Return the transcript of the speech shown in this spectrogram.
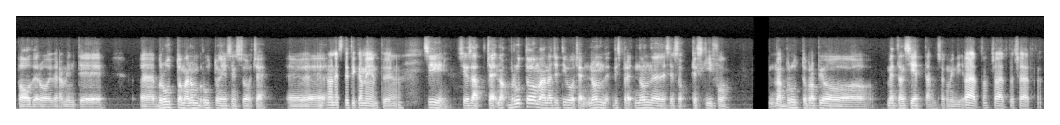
povero e veramente eh, brutto, ma non brutto nel senso, cioè... Eh, non esteticamente. Sì, sì, esatto. Cioè, no, brutto, ma un aggettivo, cioè, non, dispre- non nel senso che schifo, ma brutto proprio mezza ansietta, non so come dire. Certo, certo, certo.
